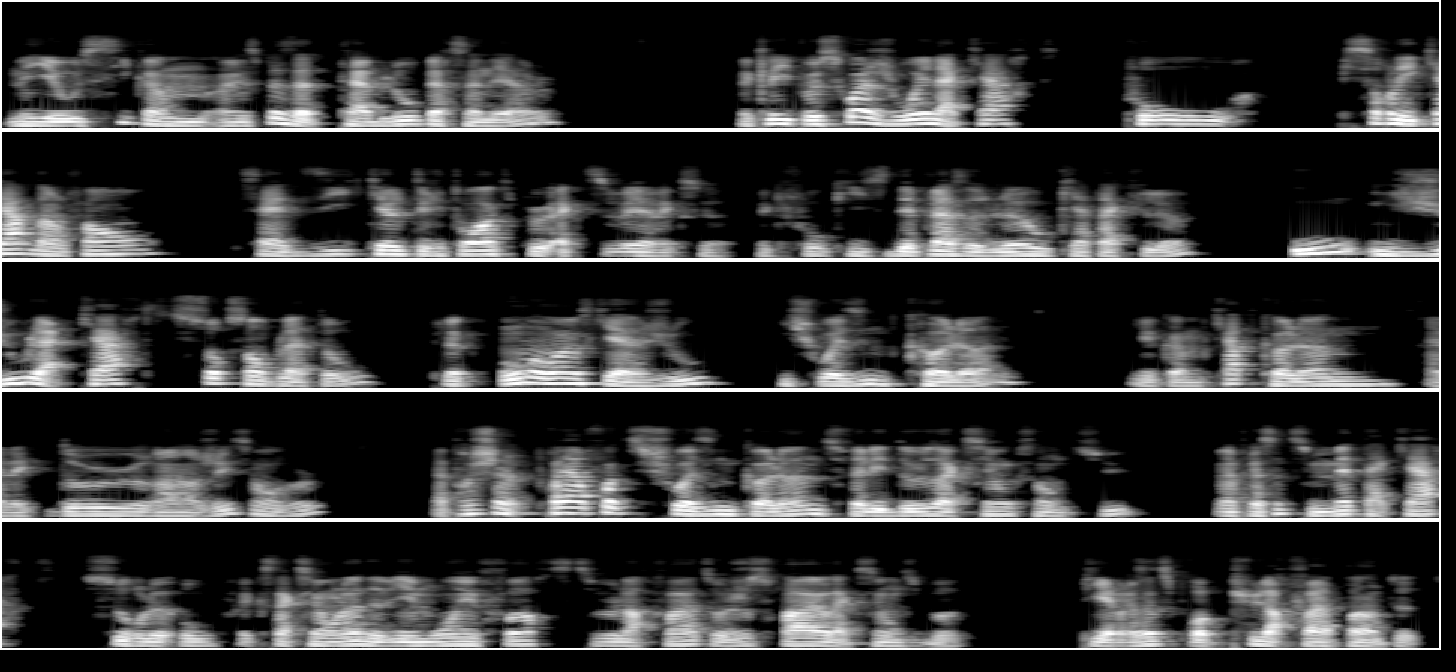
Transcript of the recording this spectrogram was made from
mais il y a aussi comme un espèce de tableau personnel. Fait que là, il peut soit jouer la carte pour. Puis sur les cartes, dans le fond, ça dit quel territoire qu'il peut activer avec ça. Fait qu'il faut qu'il se déplace de là ou qu'il attaque là où il joue la carte sur son plateau. Puis là, au moment où il la joue, il choisit une colonne. Il y a comme quatre colonnes avec deux rangées, si on veut. la prochaine, première fois que tu choisis une colonne, tu fais les deux actions qui sont dessus. Mais après ça, tu mets ta carte sur le haut. Fait que cette action-là devient moins forte si tu veux la refaire, tu vas juste faire l'action du bas. Puis après ça, tu pourras plus la refaire pantoute.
